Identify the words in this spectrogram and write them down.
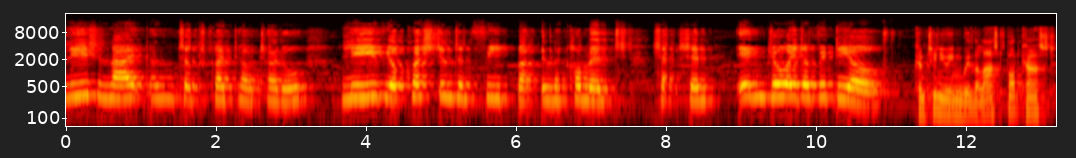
like and subscribe to our channel. Leave your questions and feedback in the comments section. Enjoy the video. Continuing with the last podcast,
